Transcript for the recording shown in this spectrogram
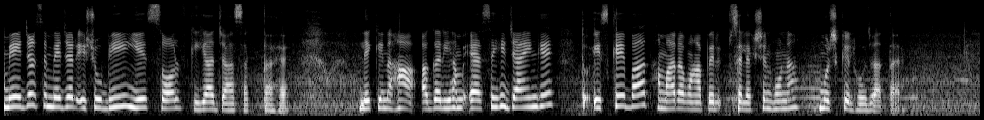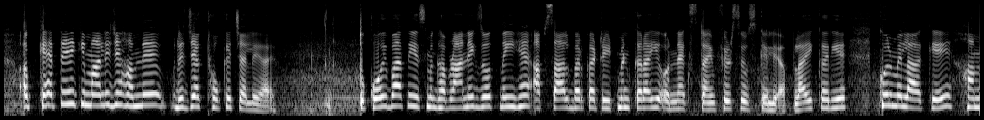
मेजर से मेजर इशू भी ये सॉल्व किया जा सकता है। लेकिन हाँ अगर हम ऐसे ही जाएँगे तो इसके बाद हमारा वहाँ पर सिलेक्शन होना मुश्किल हो जाता है। अब कहते हैं कि मान लीजिए हमने रिजेक्ट होके चले आए। तो कोई बात नहीं, इसमें घबराने की ज़रूरत नहीं है। आप साल भर का ट्रीटमेंट कराइए और नेक्स्ट टाइम फिर से उसके लिए अप्लाई करिए। कुल मिला के हम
